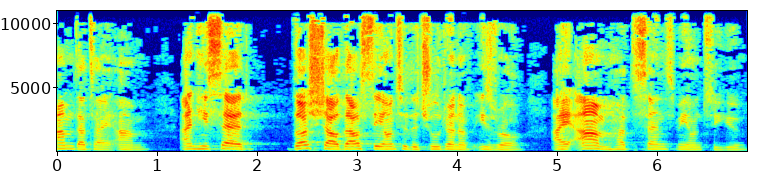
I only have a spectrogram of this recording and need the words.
I am that I am. And he said, Thus shalt thou say unto the children of Israel, I am hath sent me unto you.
